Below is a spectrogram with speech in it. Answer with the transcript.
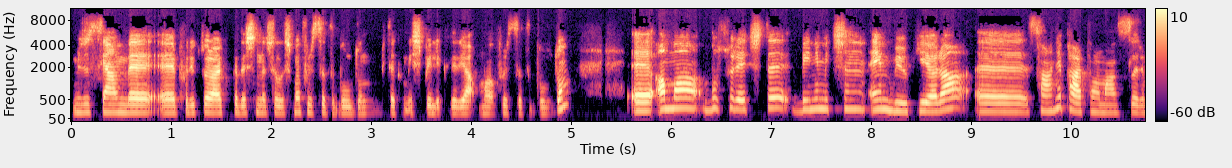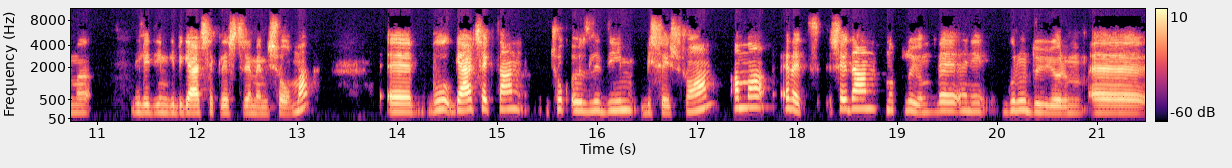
müzisyen ve e, prodüktör arkadaşımla çalışma fırsatı buldum. Bir takım işbirlikleri yapma fırsatı buldum. E, ama bu süreçte benim için en büyük yara e, sahne performanslarımı dilediğim gibi gerçekleştirememiş olmak. E, bu gerçekten çok özlediğim bir şey şu an. Ama evet şeyden mutluyum ve hani gurur duyuyorum e,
